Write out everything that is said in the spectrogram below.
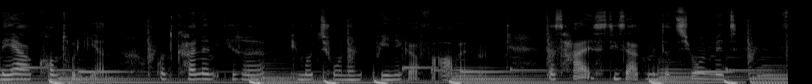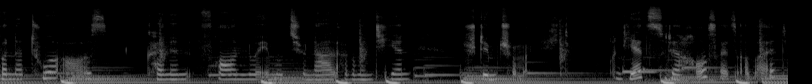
mehr kontrollieren und können ihre Emotionen weniger verarbeiten. Das heißt, diese Argumentation mit von Natur aus können Frauen nur emotional argumentieren, stimmt schon mal nicht. Und jetzt zu der Haushaltsarbeit.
